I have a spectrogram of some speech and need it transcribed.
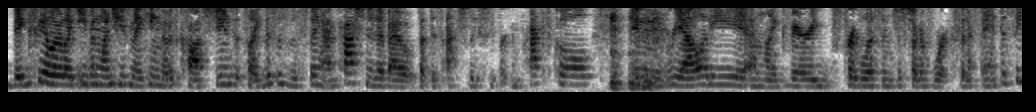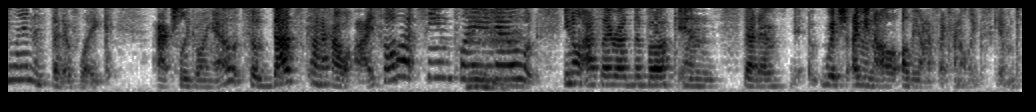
big scale. Or like even when she's making those costumes it's like this is this thing i'm passionate about but this actually is super impractical in reality and like very frivolous and just sort of works in a fantasy land instead of like actually going out. So that's kind of how i saw that scene playing Hmm. out. You know as i read the book instead of which i mean i'll, I'll be honest i kind of like skimmed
